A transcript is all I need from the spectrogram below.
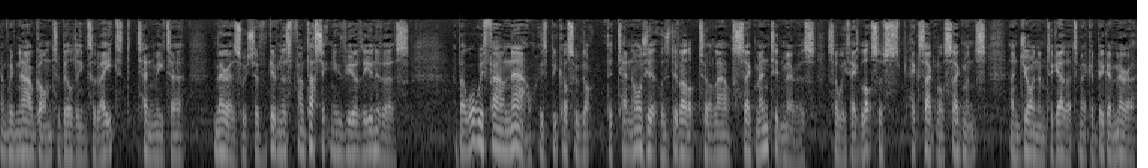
and we've now gone to building sort of 8 to 10 metre mirrors, which have given us a fantastic new view of the universe. But what we've found now is because we've got the technology that was developed to allow segmented mirrors, so we take lots of hexagonal segments and join them together to make a bigger mirror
